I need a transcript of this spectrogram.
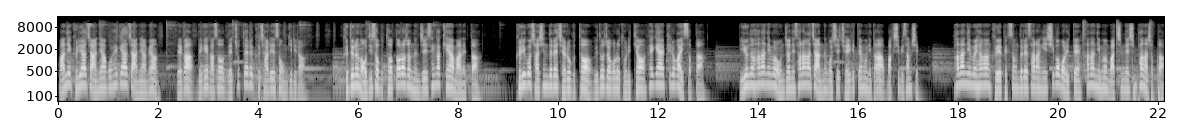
만일 그리하지 아니하고 회개하지 아니하면 내가 내게 가서 내 촛대를 그 자리에서 옮기리라. 그들은 어디서부터 떨어졌는지 생각해야 만 했다. 그리고 자신들의 죄로부터 의도적으로 돌이켜 회개할 필요가 있었다. 이유는 하나님을 온전히 사랑하지 않는 것이 죄이기 때문이다. 막 12, 30. 하나님을 향한 그의 백성들의 사랑이 식어버릴 때 하나님은 마침내 심판하셨다.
